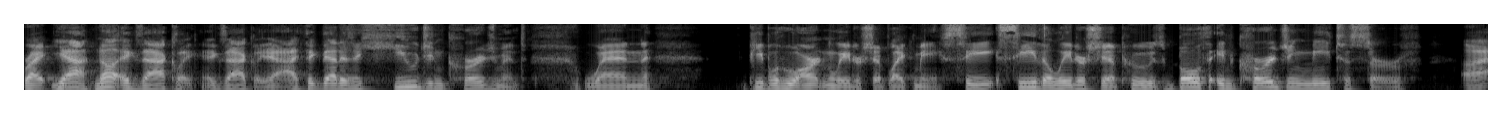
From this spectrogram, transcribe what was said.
Right. Yeah. No, exactly. Exactly. Yeah. I think that is a huge encouragement when people who aren't in leadership like me see see the leadership who's both encouraging me to serve uh,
